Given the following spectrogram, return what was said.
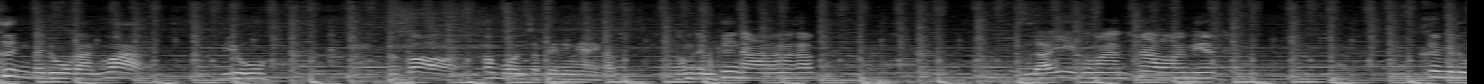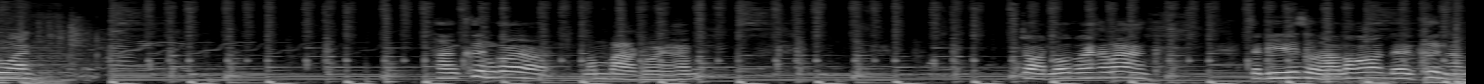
ขึ้นไปดูกันว่าวิวแล้วก็ข้างบนจะเป็นยังไงครับ เรามาถึงครึ่งทางแล้วนะครับเหลืออีกประมาณ 500 เมตร ขึ้นไปดูกันทางขึ้นก็ลำบากหน่อยนะครับ จอดรถไว้ข้างล่าง จะดีที่สุดครับ แล้วก็เดินขึ้นครับ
